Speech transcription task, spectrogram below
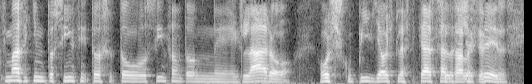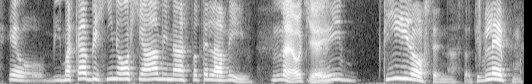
θυμάσαι εκείνο το, σύνθη, το, το σύνθημα με τον ε, Γλάρο, όχι σκουπίδια, όχι πλαστικά, Σε θάλασσες θάλασσε και και ακτές. αυτές. Ε, ο- η Μακάμπη έχει γίνει όχι άμυνα στο Τελαβίβ. Ναι, οκ. Δηλαδή, τι ρόστερ είναι αυτό, τι βλέπουμε.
